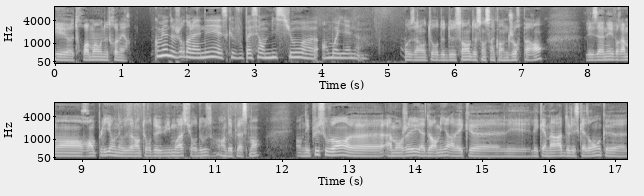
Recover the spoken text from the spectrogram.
et euh, trois mois en outre-mer. Combien de jours dans l'année est-ce que vous passez en mission euh, en moyenne? Aux alentours de 200-250 jours par an. Les années vraiment remplies, on est aux alentours de 8 mois sur 12 en déplacement. On est plus souvent à manger et à dormir avec les, les, camarades de l'escadron que,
